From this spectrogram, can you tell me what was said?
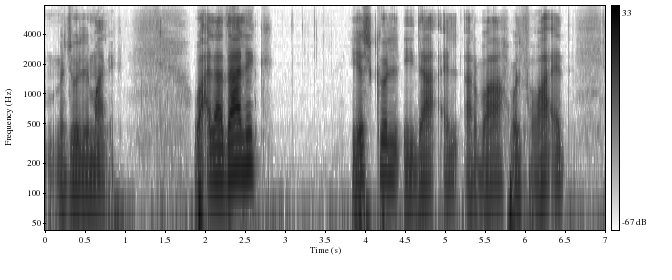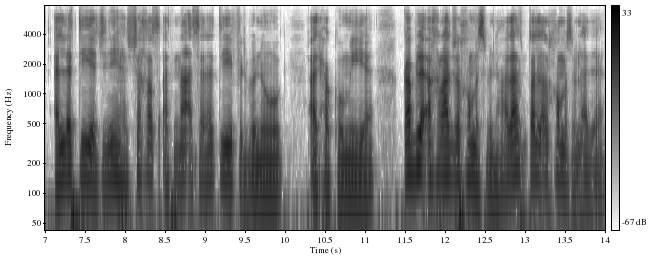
مجهول المالك وعلى ذلك يشكل إيداع الأرباح والفوائد التي يجنيها الشخص أثناء سنته في البنوك الحكومية قبل إخراج الخمس منها. لازم تطلع الخمس من أداء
